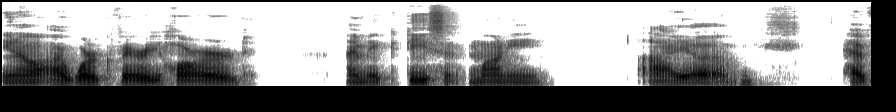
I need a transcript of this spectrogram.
you know I work very hard. I make decent money. I um have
